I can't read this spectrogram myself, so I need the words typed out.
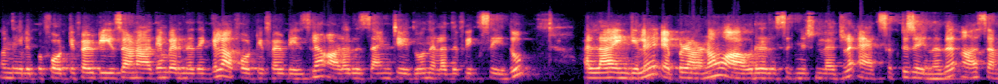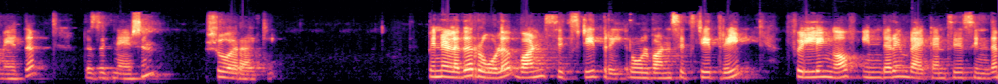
ഒന്നുകിൽ ഇപ്പൊ ഫോർട്ടി ഫൈവ് ഡേയ്സ് ആണ് ആദ്യം വരുന്നതെങ്കിൽ ആ ഫോർട്ടി ഫൈവ് ഡേയ്സിൽ ആൾ റിസൈൻ ചെയ്തു എന്നുള്ളത് ഫിക്സ് ചെയ്തു. അല്ല എങ്കിൽ എപ്പോഴാണോ ആ ഒരു റെസിഗ്നേഷൻ ലെറ്റർ ആക്സെപ്റ്റ് ചെയ്യുന്നത് ആ സമയത്ത് റെസിഗ്നേഷൻ ഷുവർ ആക്കി. പിന്നുള്ളത് rule one sixty three rule one sixty three filling of interim vacancies in the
